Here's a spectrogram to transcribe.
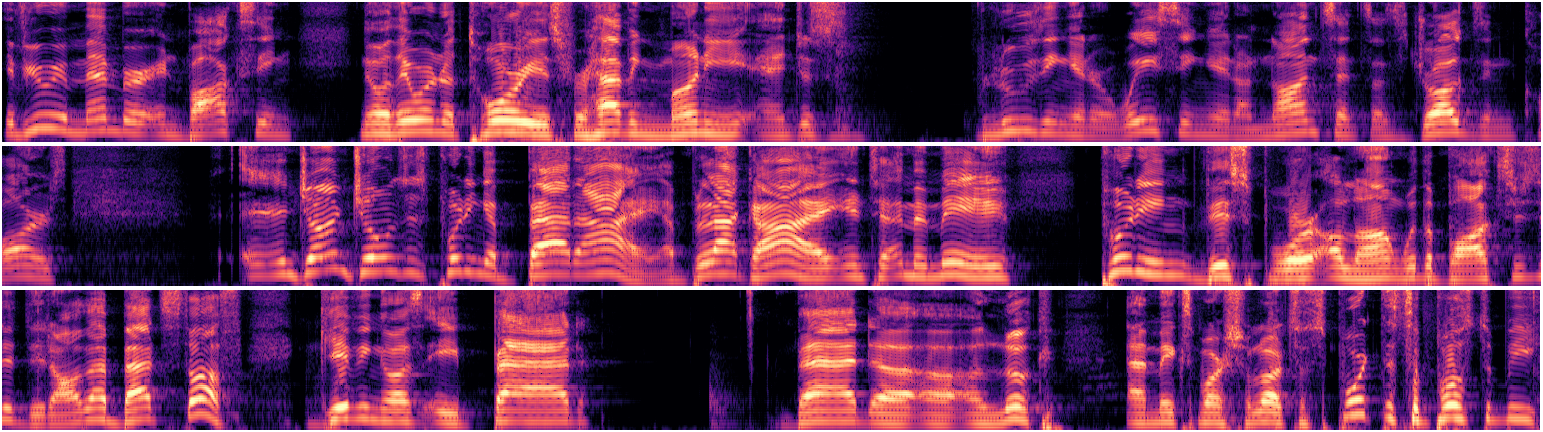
If you remember in boxing, you know, they were notorious for having money and just losing it or wasting it on nonsense as drugs and cars. And Jon Jones is putting a bad eye, a black eye into MMA, putting this sport along with the boxers that did all that bad stuff, giving us a bad, bad uh, uh, look at mixed martial arts. A sport that's supposed to be,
